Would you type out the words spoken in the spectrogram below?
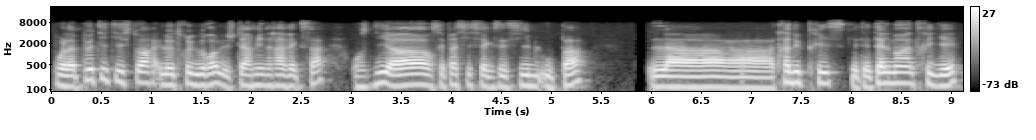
Pour la petite histoire, le truc drôle, et je terminerai avec ça, on se dit, ah, on ne sait pas si c'est accessible ou pas. La traductrice qui était tellement intriguée,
